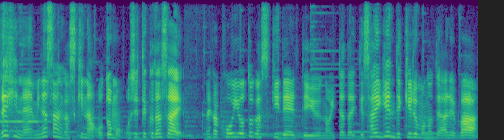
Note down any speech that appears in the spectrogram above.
ぜひね、皆さんが好きな音も教えてください。なんかこういう音が好きでっていうのをいただいて再現できるものであれば、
